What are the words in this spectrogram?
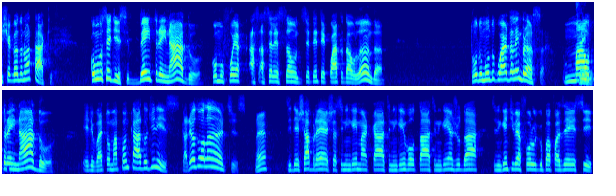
chegando no ataque. Como você disse, bem treinado, como foi a, a, a seleção de 74 da Holanda, todo mundo guarda lembrança. Mal Sim. treinado, ele vai tomar pancada o Diniz. Cadê os volantes? Né? Se deixar brecha, se ninguém marcar, se ninguém voltar, se ninguém ajudar, se ninguém tiver fôlego para fazer esse,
